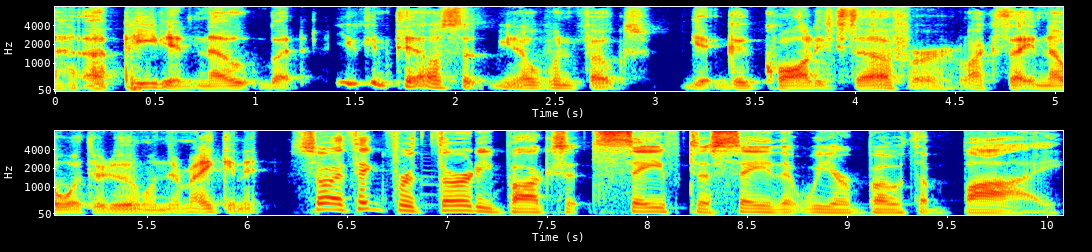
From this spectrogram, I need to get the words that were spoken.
a peated note, but you can tell, you know, when folks get good quality stuff or, like I say, know what they're doing when they're making it. So I think for 30 bucks, it's safe to say that we are both a buy.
